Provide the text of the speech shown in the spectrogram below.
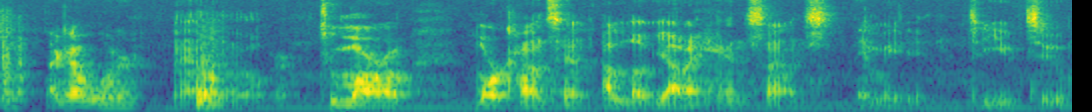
I got water? Nah, water. Tomorrow, more content. I love y'all hand signs. They made it to YouTube.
